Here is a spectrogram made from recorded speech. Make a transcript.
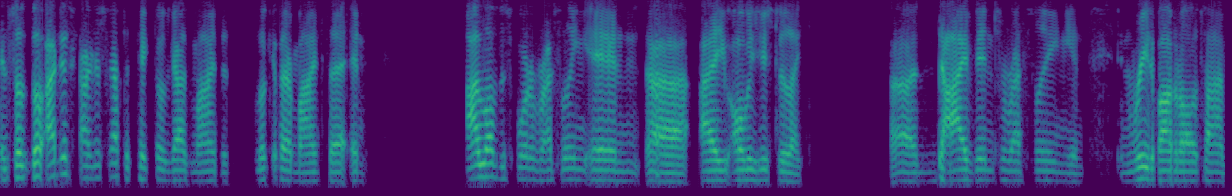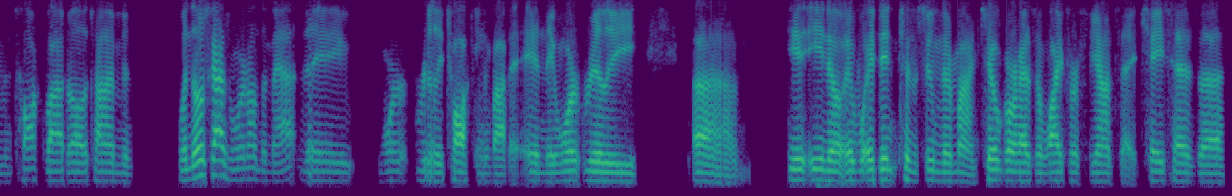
and so th- I just I just got to pick those guys' minds and look at their mindset. And I love the sport of wrestling, and uh, I always used to like uh, dive into wrestling and and read about it all the time and talk about it all the time. And when those guys weren't on the mat, they weren't really talking about it, and they weren't really um, you, you know, it, it didn't consume their mind. Kilgore has a wife or fiance. Chase has a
